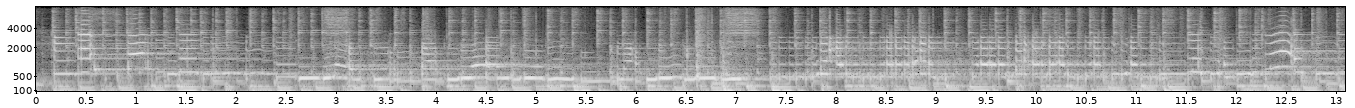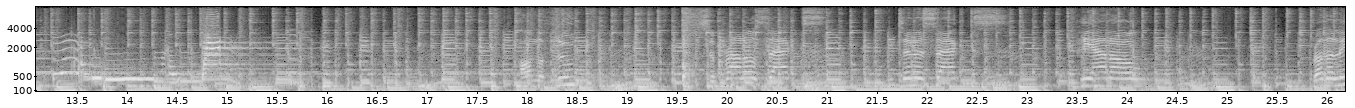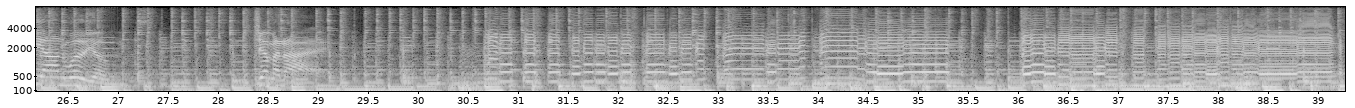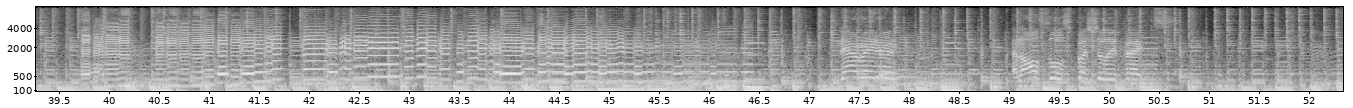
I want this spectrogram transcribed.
On the flute, soprano sax, tenor sax, piano, Brother Leon Williams, Gemini. Special effects,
